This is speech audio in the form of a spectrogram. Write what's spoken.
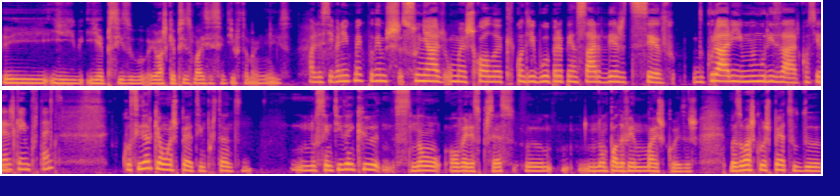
e, e, e, é preciso, eu acho que é preciso mais incentivo também a isso. Olha, Steven, e como é que podemos sonhar uma escola que contribua para pensar desde cedo? Decorar e memorizar, consideras que é importante? Considero que é um aspecto importante no sentido em que se não houver esse processo hum, não pode haver mais coisas. Mas eu acho que o aspecto de,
